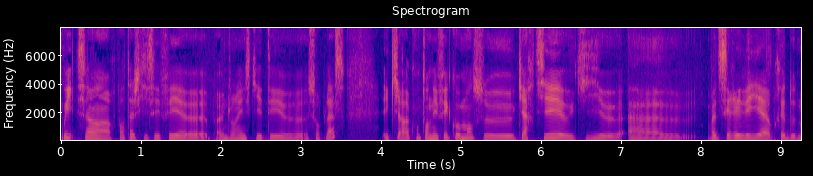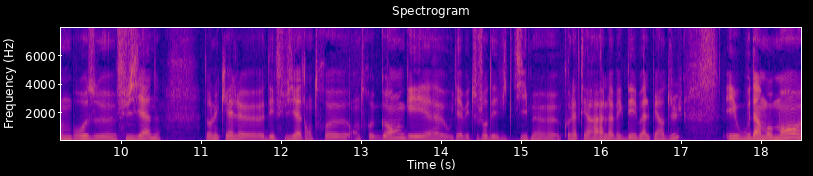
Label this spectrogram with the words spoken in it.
Oui, c'est un reportage qui s'est fait par une journaliste qui était sur place et qui raconte en effet comment ce quartier qui en fait, s'est réveillé après de nombreuses fusillades, dans lesquelles euh, des fusillades entre, entre gangs et euh, où il y avait toujours des victimes euh, collatérales avec des balles perdues. Et au bout d'un moment,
